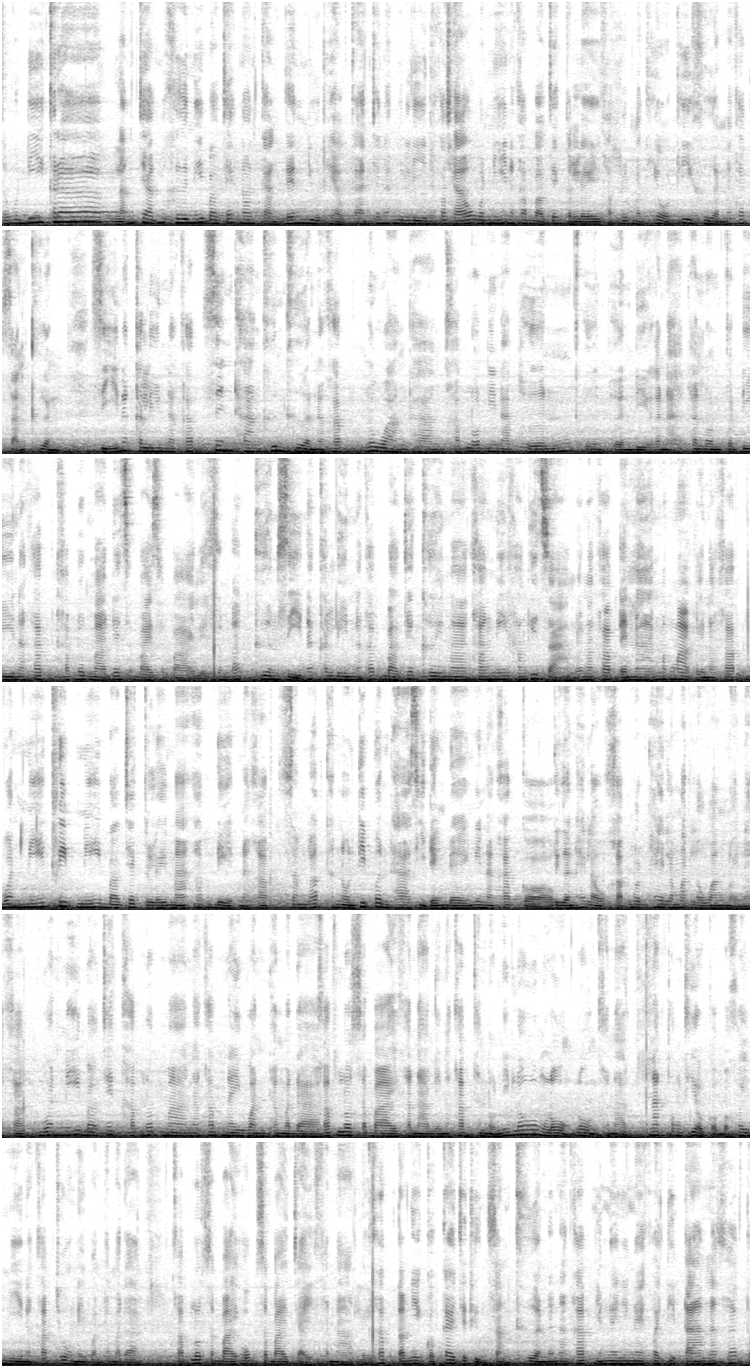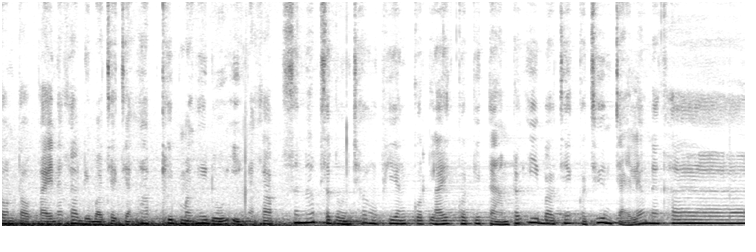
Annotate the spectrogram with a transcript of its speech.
สวัสดีครับ หลังจากเมื่อคืนนี้เบาแจ็คนอนกลางเต็นท์อยู่แถวกาญจนบุรีนะครับเช้าวันนี้นะครับเบาแจ็คก็เลยขับรถมาเที่ยวที่เขื่อนนะครับสันเขื่อนศรีนครินนะครับ เส้นทางขึ้นเขื่อนนะครับ ระหว่างทางขับรถนี่นะเพลินเพลินเพลินดีขนาดถนนก็ดีนะครับขับรถมาได้สบายสบายเลยสำหรับเขื่อนศรีนครินนะครับเบาแจ็ ที่สามแล้วนะครับ แต่นานมากๆเลยนะครับ วันนี้ทริปนี้เบาแจ็คก็เลยมาอัปเดตนะครับสำหรับถนนที่เปิ้นทาสีแดงๆนี่นะครับก็เตือนให้เราขับรถให้ระมัดระวังหน่อยนะครับ วันนี้เบาแจ็คขับรถมานะครับ ในวันธรรมดาครับรถสบายขนาดเลยนะครับ ถนนนี่โล่งโล่งโล่งขนาด นักท่องเที่ยวก็บ่ค่อยมีนะครับ ช่วงในวันธรรมดาครับรถสบายอกสบายใจขนาดเลยครับ นี้ก็ใกล้จะถึงสันเขื่อนแล้วนะครับ ยังไงยังไงคอยติดตามนะครับ ตอนต่อไปนะครับ เดี๋ยวบอจะจะอัพคลิปมาให้ดูอีกนะครับ สนับสนุนช่องเพียงกดไลค์กดติดตามเต้าอี้เบาเจ็กก็ชื่นใจแล้วนะครับ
